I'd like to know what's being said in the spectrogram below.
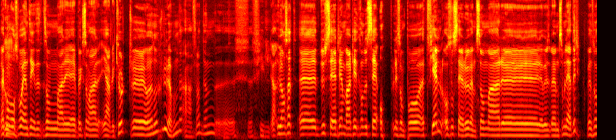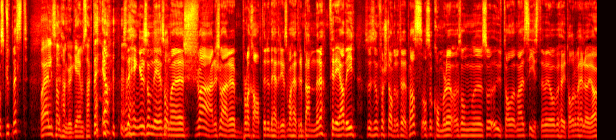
Jeg kom også på en ting som er i Apex som er jævlig kult. øh, Og nå lurer jeg på om det er fra den uh, fil... Ja, uansett. Uh, Du ser til enhver tid kan du se opp liksom, på et fjell, og så ser du hvem som er uh, Hvem som leder. Hvem som har skutt mest. Og jeg er litt sånn Hunger Games-aktig. Ja, Så det henger liksom ned sånne svære svære plakater. Det heter ikke, Hva heter det? Bannere. Tre av de. Så liksom Første, andre og tredjeplass. Og så kommer det sånn Så uttaler, nei, sies det over høyttaler over hele øya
